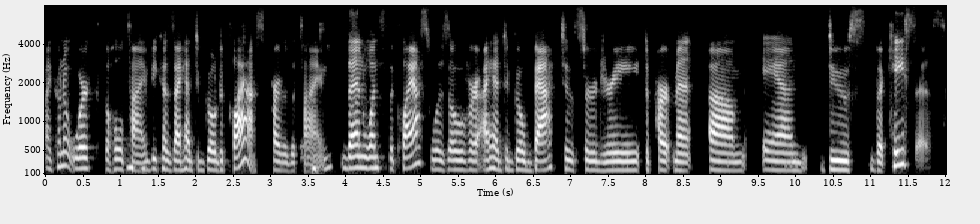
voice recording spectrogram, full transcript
I couldn't work the whole Mm-hmm. time because I had to go to class part of the time. Then once the class was over, I had to go back to the surgery department um, and do the cases.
